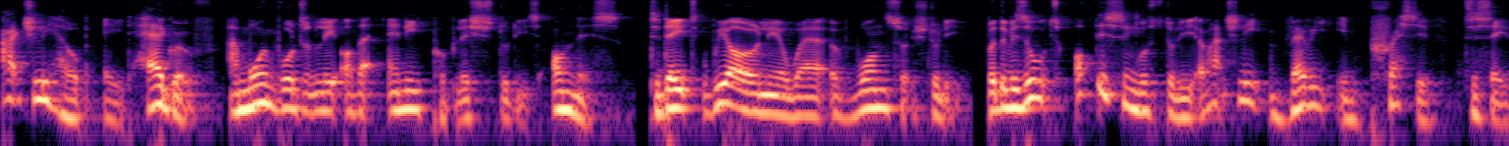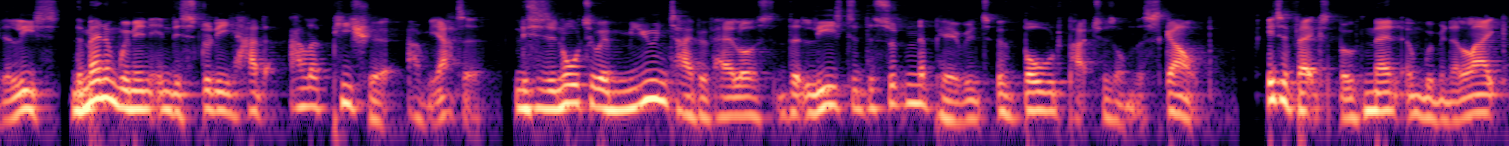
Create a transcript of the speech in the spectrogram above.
actually help aid hair growth? And more importantly, are there any published studies on this? To date, we are only aware of one such study, but the results of this single study are actually very impressive to say the least. The men and women in this study had alopecia areata. This is an autoimmune type of hair loss that leads to the sudden appearance of bald patches on the scalp. It affects both men and women alike,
